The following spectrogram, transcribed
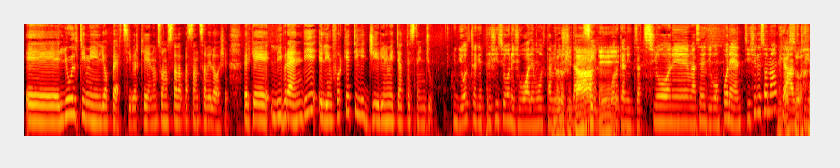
e gli ultimi li ho persi perché non sono stata abbastanza veloce. Perché li prendi e li inforchetti, li giri, li metti a testa in giù. Quindi oltre che precisione ci vuole molta Velocità velocità, Sì. e organizzazione, una serie di componenti. Ce ne sono anche posso- altri,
